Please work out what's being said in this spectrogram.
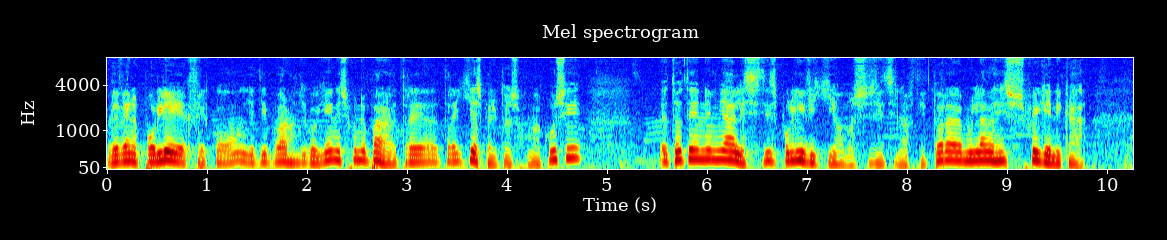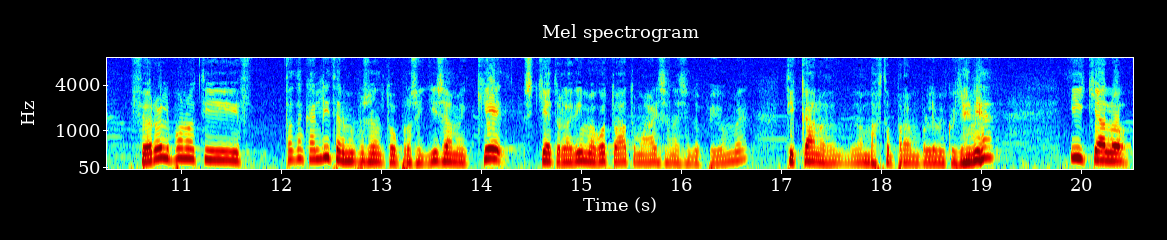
βέβαια είναι πολύ εχθρικό, γιατί υπάρχουν και οικογένειες που είναι πάρα τρα, τραγικές περιπτώσεις, έχουμε ακούσει, ε, τότε είναι μια άλλη συζήτηση, πολύ ειδική όμως συζήτηση είναι αυτή. Τώρα μιλάμε ίσως πιο γενικά. Θεωρώ λοιπόν ότι θα ήταν καλύτερα μήπως να το προσεγγίσαμε και σκέτο, δηλαδή είμαι εγώ το άτομο άρχισα να συνειδητοποιούμε τι κάνω με αυτό το πράγμα που λέμε οικογένεια ή κι άλλο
